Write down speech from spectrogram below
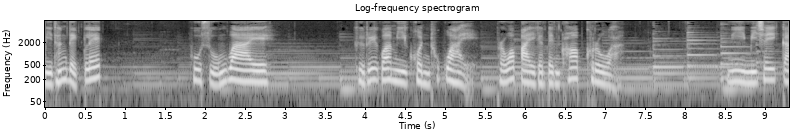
มีทั้งเด็กเล็ก ผู้สูงวัย คือเรียกว่ามีคนทุกวัย เพราะว่าไปกันเป็นครอบครัว นี่ไม่ใช่ก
